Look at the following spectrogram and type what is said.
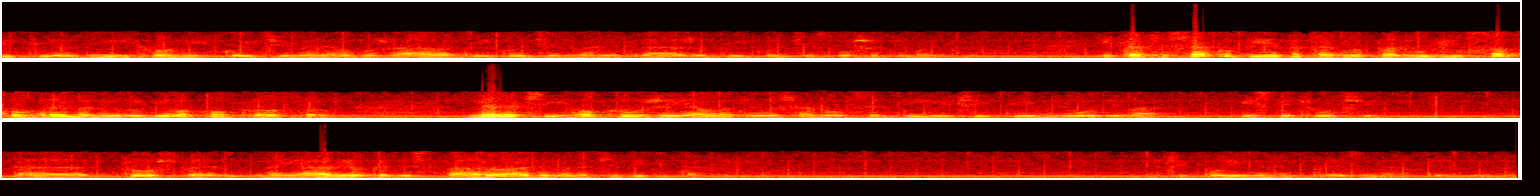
biti od njih onih koji će mene obožavati i koji će znanje tražiti i koji će slušati moj knjig. I kad se sakupi jedna ta grupa ljudi u svakom vremenu ili bilo kom prostoru, meleci ih okruže i Allah Đelešanu se divići tim ljudima ističući e, to što je najavio kad je stvarao Adama da će biti takvi. Znači po imenu i prezimenu te ljude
